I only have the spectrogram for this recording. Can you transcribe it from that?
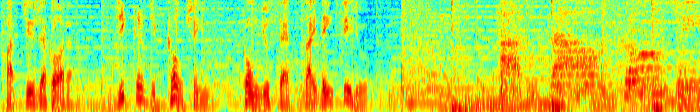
partir de agora, dicas de coaching com Youssef Zaiden Filho. Rádio Cloud Coaching.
